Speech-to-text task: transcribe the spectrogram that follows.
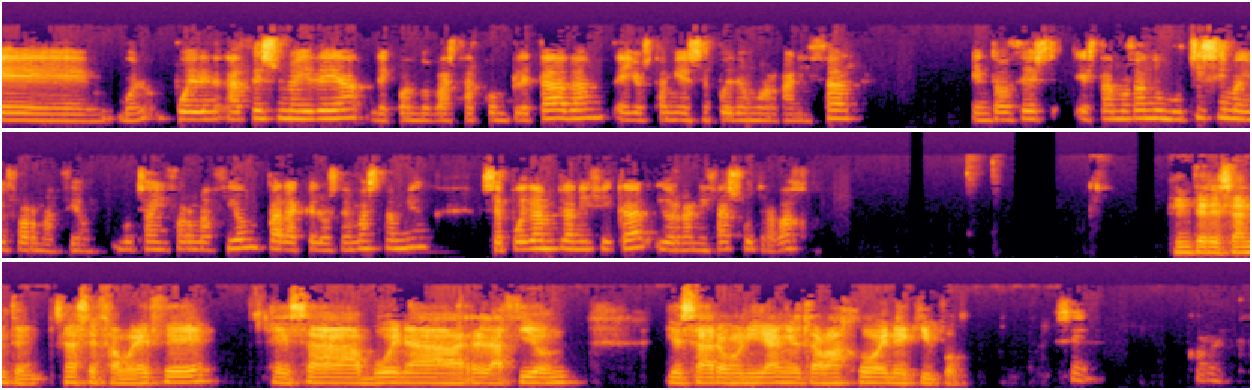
eh, bueno, pueden hacerse una idea de cuándo va a estar completada, ellos también se pueden organizar. Entonces, estamos dando muchísima información, mucha información para que los demás también se puedan planificar y organizar su trabajo. Interesante. O sea, se favorece esa buena relación y esa armonía en el trabajo en equipo. Sí, correcto.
